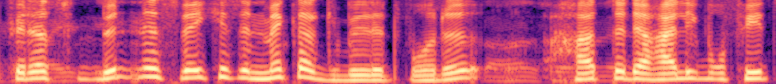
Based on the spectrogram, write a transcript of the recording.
Für das Bündnis, welches in Mekka gebildet wurde, hatte der heilige Prophet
